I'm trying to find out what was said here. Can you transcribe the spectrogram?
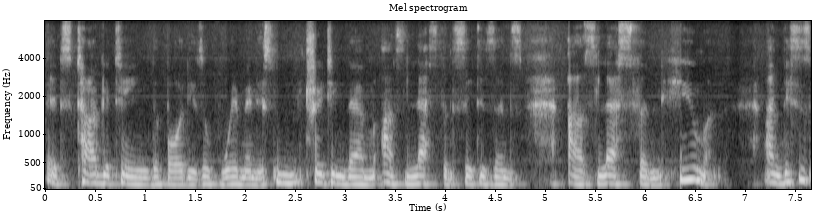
It's targeting the bodies of women, it's treating them as less than citizens, as less than human. And this is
